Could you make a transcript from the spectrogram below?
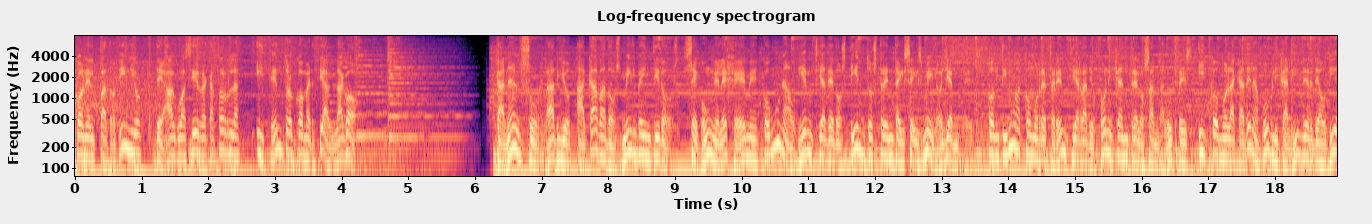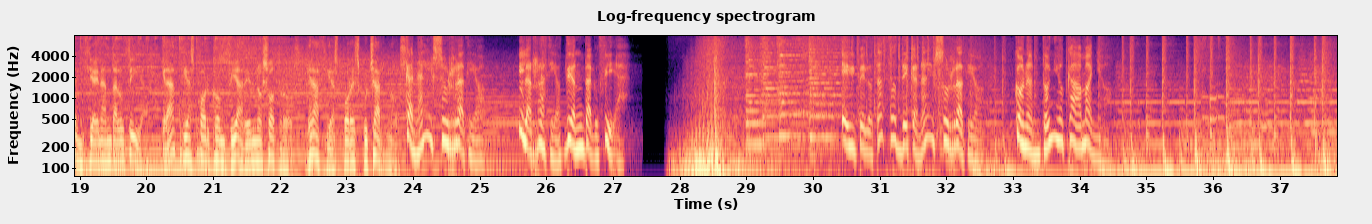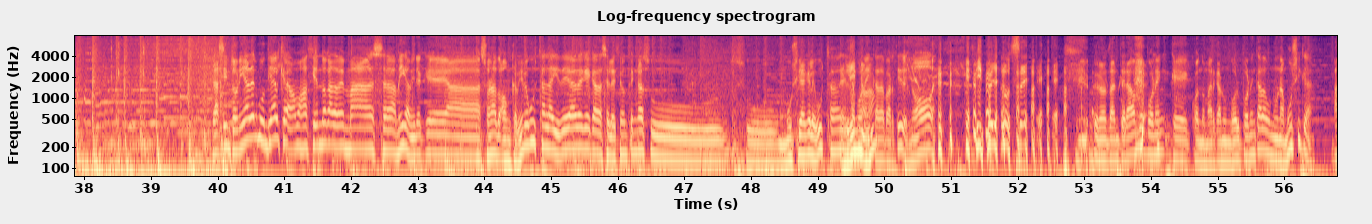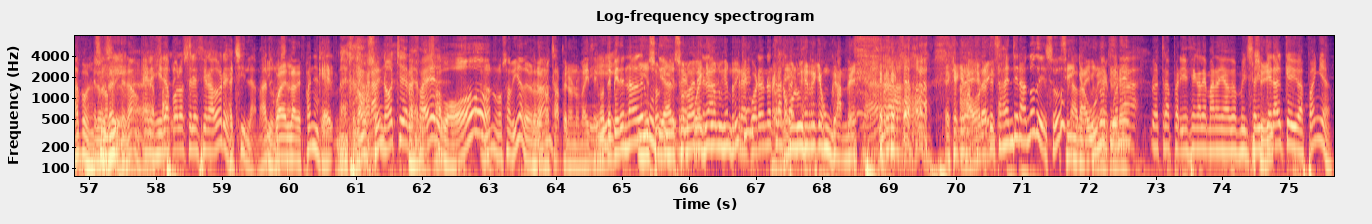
con el patrocinio de Agua Sierra Cazorla y Centro Comercial Lago. Canal Sur Radio acaba 2022, según el EGM, con una audiencia de 236.000 oyentes. Continúa como referencia radiofónica entre los andaluces y como la cadena pública líder de audiencia en Andalucía. Gracias por confiar en nosotros. Gracias por escucharnos. Canal Sur Radio, la radio de Andalucía. El pelotazo de Canal Sur Radio con Antonio Caamaño. La sintonía del Mundial que la vamos haciendo cada vez más eh, amiga, mira que ha sonado, aunque a mí me gusta la idea de que cada selección tenga su, su música que le gusta El himno, ¿no? cada partido. No, el himno ya lo sé. Pero no te enterado que ponen que cuando marcan un gol ponen cada uno una música. Ah, pues Pero sí, enterado. Elegida por los seleccionadores. Chila, ¿Y cuál es la de España? Que, No La lo gran sé. noche de Por Rafael. favor. No, no lo sabía, de Pero verdad. no, está- pero no me dice, Sí. no te pierdes nada del ¿Y eso, Mundial. y eso lo ha elegido Luis Enrique? recuerda nuestra- Como Luis Enrique es un grande. es que ¿qué Ahora te estás enterando de eso. Sí, Cada increíble, uno tiene nuestra experiencia en Alemania 2006, Sí. que era el que iba a España.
